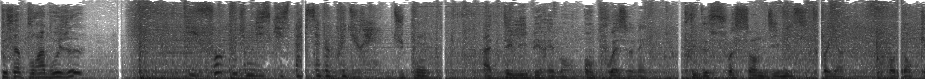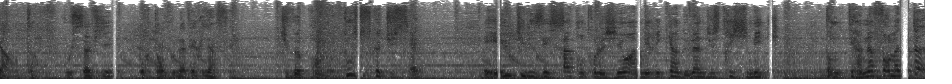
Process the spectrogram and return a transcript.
Tout ça pour un bouseux Il faut que tu me dises ce qui se passe, ça peut plus durer. Dupont a délibérément empoisonné plus de 70 000 citoyens pendant 40 ans. Vous saviez, pourtant vous n'avez rien fait. Tu veux prendre tout ce que tu sais et utiliser ça contre le géant américain de l'industrie chimique. Donc t'es un informateur.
